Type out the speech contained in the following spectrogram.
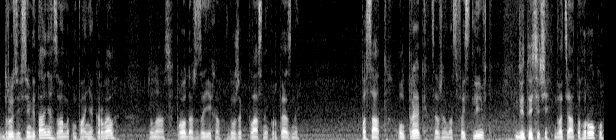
Друзі, всім вітання! З вами компанія Carvel. До нас в продаж заїхав дуже класний, крутезний Passat Alltrack. Це вже у нас фейсліфт 2020 року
